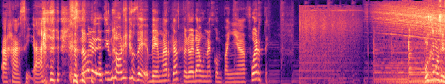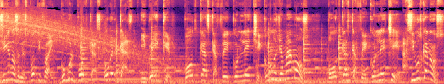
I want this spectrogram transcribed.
Ajá, sí. Ah, no voy a decir nombres de, de marcas, pero era una compañía fuerte. Búscanos y síguenos en Spotify, Google Podcast, Overcast y Breaker. Podcast Café con Leche. ¿Cómo nos llamamos? Podcast Café con Leche. Así búscanos.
